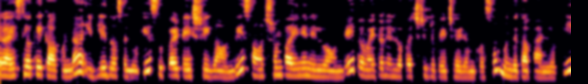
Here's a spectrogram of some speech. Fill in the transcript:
రైస్లోకి కాకుండా ఇడ్లీ దోశలోకి సూపర్ టేస్టీగా ఉండి సంవత్సరం పైనే నిల్వ ఉండి టొమాటో నిల్వ పచ్చడి ప్రిపేర్ చేయడం కోసం ముందుగా పాన్లోకి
